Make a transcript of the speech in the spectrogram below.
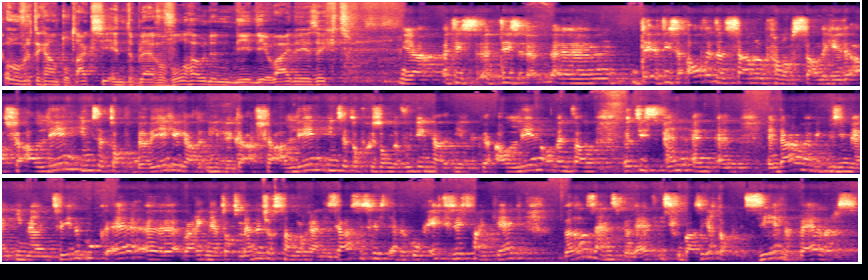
over te gaan tot actie en te blijven volhouden, die, die waai dat je zegt. Ja, het is, het, is, uh, het is altijd een samenloop van omstandigheden. Als je alleen inzet op bewegen, gaat het niet lukken. Als je alleen inzet op gezonde voeding, gaat het niet lukken. Alleen op mentaal. Het is en, en, en. En daarom heb ik dus in mijn, tweede boek, hè, uh, waar ik mij tot managers van organisaties richt, heb ik ook echt gezegd van kijk, welzijnsbeleid is gebaseerd op zeven pijlers.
